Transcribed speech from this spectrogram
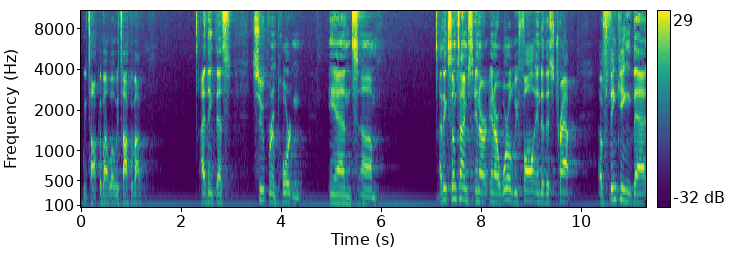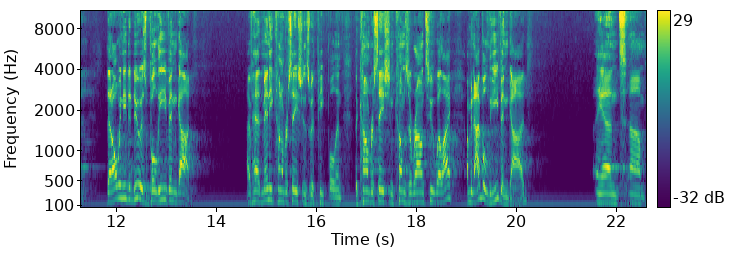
we talk about what we talk about? I think that's super important. And um, I think sometimes in our, in our world we fall into this trap of thinking that, that all we need to do is believe in God. I've had many conversations with people, and the conversation comes around to, well, I, I mean, I believe in God. And um,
